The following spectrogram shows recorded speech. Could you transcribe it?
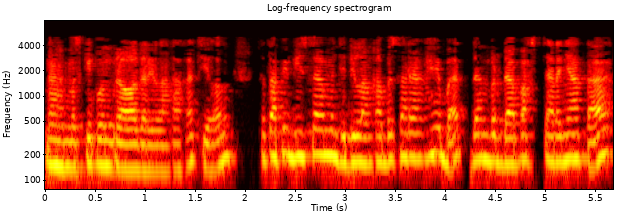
Nah, meskipun berawal dari langkah kecil, tetapi bisa menjadi langkah besar yang hebat dan berdampak secara nyata,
